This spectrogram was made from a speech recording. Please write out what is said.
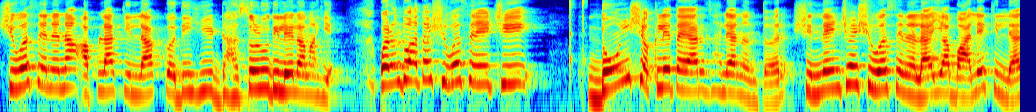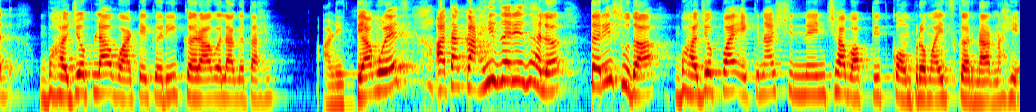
शिवसेनेनं आपला किल्ला कधीही ढासळू दिलेला नाहीये. परंतु आता शिवसेनेची दोन शकले तयार झाल्यानंतर शिंदेच्या शिवसेनेला या बालेकिल्ल्यात भाजपला वाटेकरी करावं लागत आहे. आणि त्यामुळेच आता काही जरी झालं तरी सुद्धा भाजपा एकनाथ शिंदेच्या बाबतीत कॉम्प्रोमाइज करणार नाही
